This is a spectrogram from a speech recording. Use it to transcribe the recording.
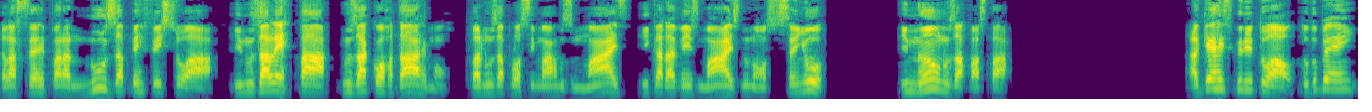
ela serve para nos aperfeiçoar e nos alertar, nos acordar, irmão, para nos aproximarmos mais e cada vez mais do nosso Senhor e não nos afastar. A guerra espiritual, tudo bem.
